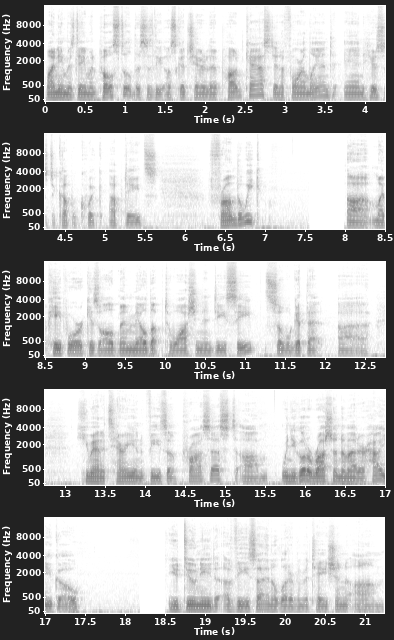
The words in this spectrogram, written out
My name is Damon Postal. This is the Oska Cherde podcast in a foreign land, and here's just a couple quick updates from the week. Uh, my paperwork has all been mailed up to Washington, D.C., so we'll get that uh, humanitarian visa processed. Um, when you go to Russia, no matter how you go, you do need a visa and a letter of invitation. Um,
